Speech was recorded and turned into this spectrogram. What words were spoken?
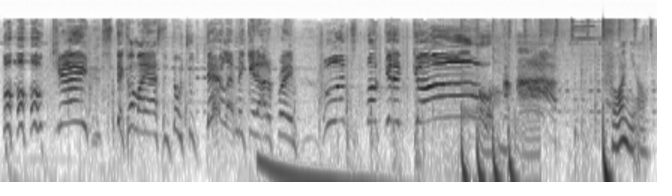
Okay! Stick on my ass and don't you dare let me get out of frame. Let's fucking go! Coño.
